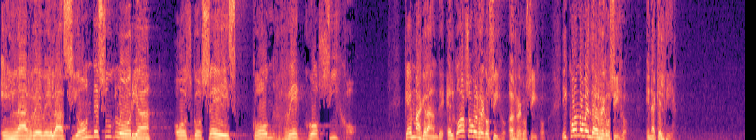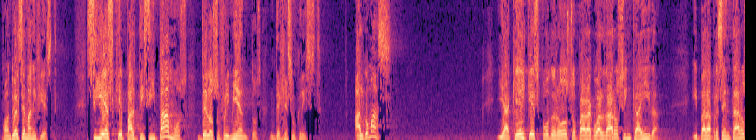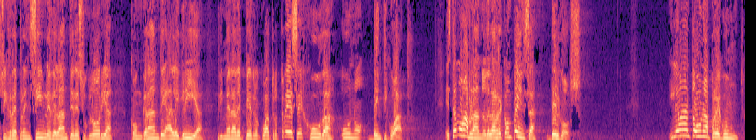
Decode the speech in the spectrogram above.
en la revelación de su gloria os gocéis con regocijo. ¿Qué es más grande, el gozo o el regocijo? El regocijo. ¿Y cuándo vendrá el regocijo? En aquel día, cuando Él se manifieste. Si es que participamos de los sufrimientos de Jesucristo. Algo más. Y aquel que es poderoso para guardaros sin caída y para presentaros irreprensibles delante de su gloria con grande alegría. Primera de Pedro 4:13, Judas 1:24. Estamos hablando de la recompensa del gozo. Y levanto una pregunta.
